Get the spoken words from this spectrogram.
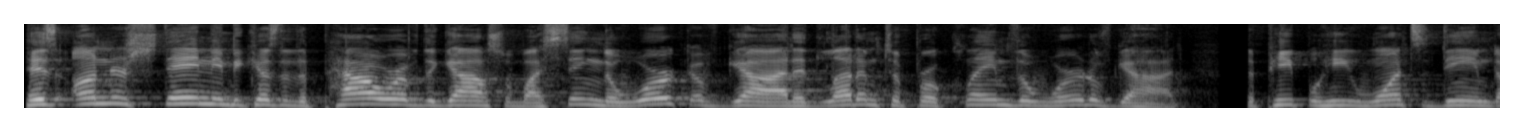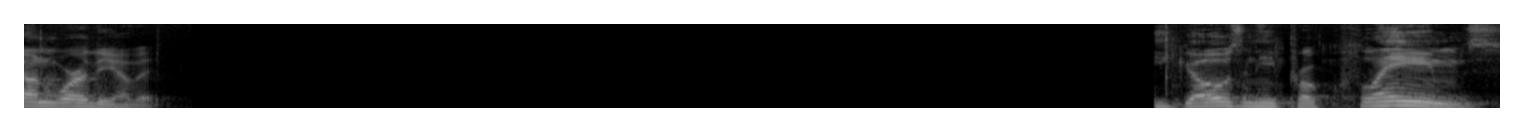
His understanding, because of the power of the gospel, by seeing the work of God, had led him to proclaim the word of God to people he once deemed unworthy of it. He goes and he proclaims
